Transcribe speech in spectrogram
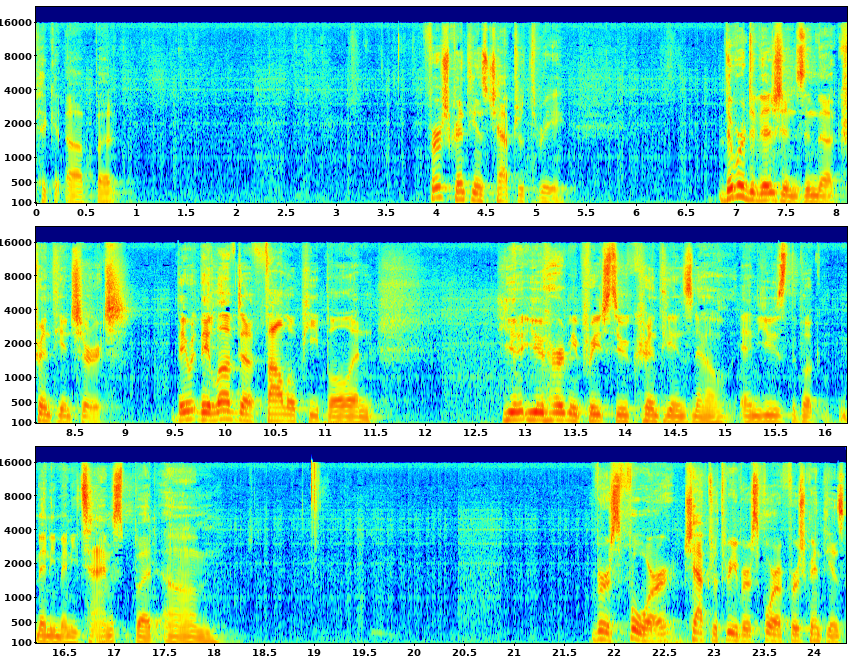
pick it up, but 1 Corinthians chapter 3. There were divisions in the Corinthian church. They, they loved to follow people, and you, you heard me preach through Corinthians now and use the book many, many times, but um, verse 4, chapter 3, verse 4 of 1 Corinthians.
